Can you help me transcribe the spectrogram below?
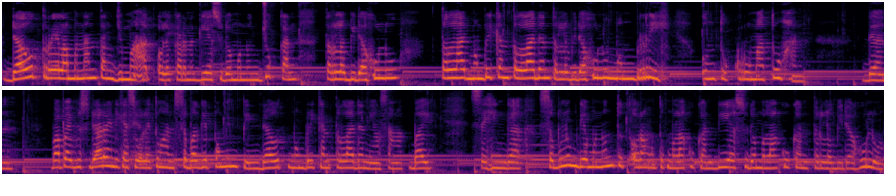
Daud rela menantang jemaat oleh karena dia sudah menunjukkan terlebih dahulu telah memberikan teladan terlebih dahulu memberi untuk rumah Tuhan. Dan Bapak Ibu Saudara yang dikasih oleh Tuhan sebagai pemimpin Daud memberikan teladan yang sangat baik. Sehingga sebelum dia menuntut orang untuk melakukan dia sudah melakukan terlebih dahulu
